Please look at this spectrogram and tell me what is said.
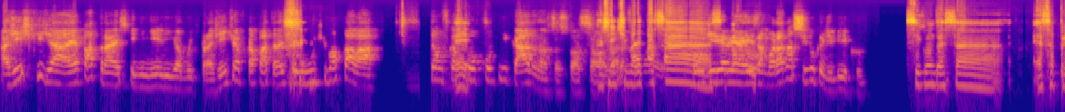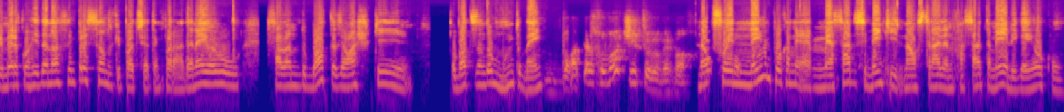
A gente que já é pra trás, que ninguém liga muito pra gente, vai ficar pra trás ser o último a falar. Então fica É. um pouco complicado a nossa situação. A agora. gente vai passar. Como diria minha ex-namorada, na sinuca de bico. segundo essa essa primeira corrida, a nossa impressão do que pode ser a temporada, né? Eu falando do Bottas, eu acho que o Bottas andou muito bem. Botas rumo ao título, meu irmão. Não foi nem um pouco ame- ameaçado, se bem que na Austrália no passado também ele ganhou com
